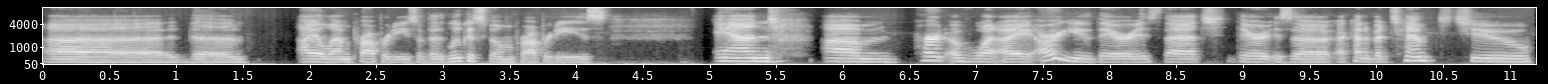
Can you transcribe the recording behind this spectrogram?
uh, the ILM properties or the Lucasfilm properties. And um, part of what I argue there is that there is a, a kind of attempt to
